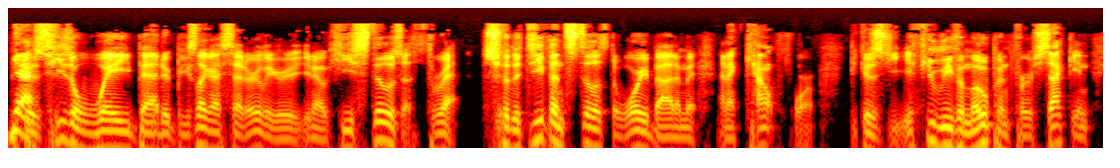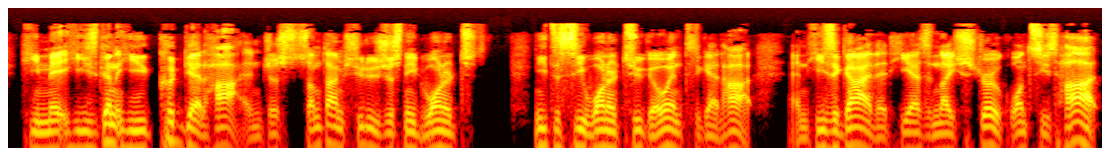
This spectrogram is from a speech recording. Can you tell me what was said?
because yes. he's a way better. Because, like I said earlier, you know, he still is a threat. So the defense still has to worry about him and account for him. Because if you leave him open for a second, he may he's gonna he could get hot. And just sometimes shooters just need one or two, need to see one or two go in to get hot. And he's a guy that he has a nice stroke. Once he's hot,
